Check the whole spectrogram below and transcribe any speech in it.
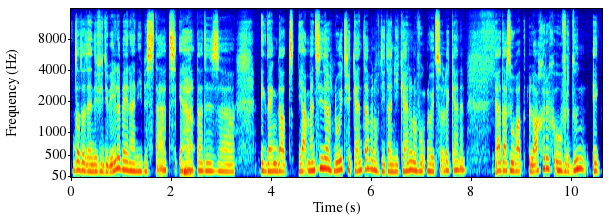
dat het individuele bijna niet bestaat. Ja, Ja. Dat is, eh, ik denk dat ja, mensen die dat nooit gekend hebben, of die dat niet kennen, of ook nooit zullen kennen, ja, daar zo wat lacherig over doen. Ik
